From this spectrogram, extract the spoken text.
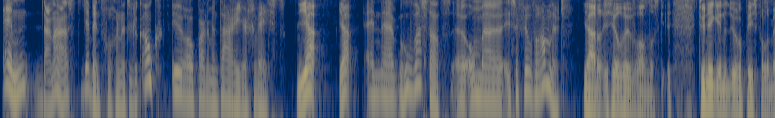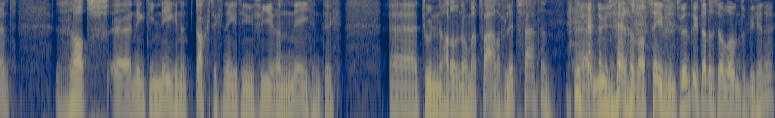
En daarnaast, jij bent vroeger natuurlijk ook Europarlementariër geweest. Ja, ja. En hoe was dat? om, is er veel veranderd? Ja, er is heel veel veranderd. Toen ik in het Europees Parlement zat uh, 1989, 1994. Uh, toen hadden we nog maar 12 lidstaten. Uh, nu zijn er dat 27, dat is al om te beginnen.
